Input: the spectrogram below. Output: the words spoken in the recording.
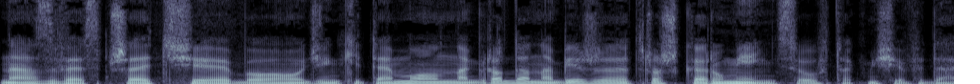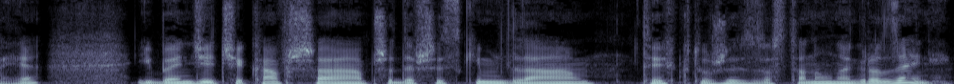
nas wesprzeć, e, bo dzięki temu nagroda nabierze troszkę rumieńców, tak mi się wydaje, i będzie ciekawsza przede wszystkim dla tych, którzy zostaną nagrodzeni.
